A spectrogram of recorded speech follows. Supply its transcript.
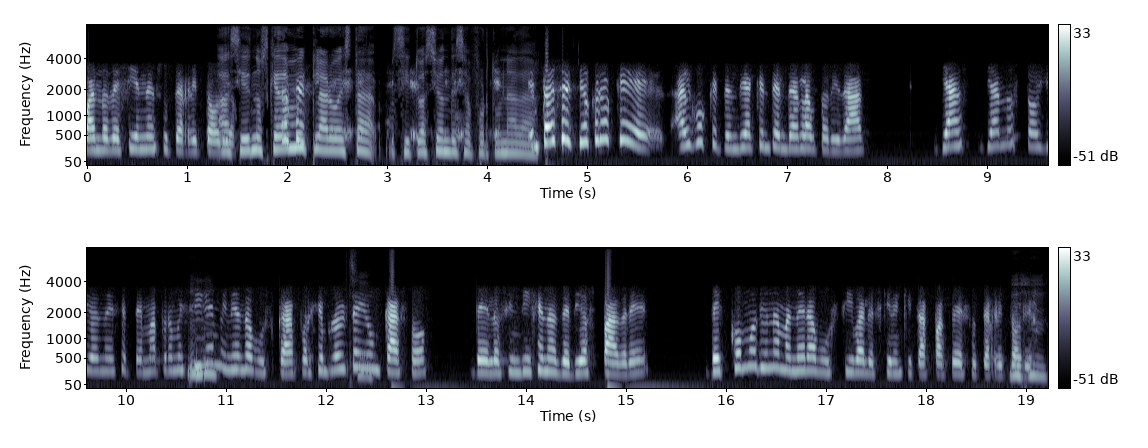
cuando defienden su territorio. Así es, nos queda Entonces, muy claro esta situación desafortunada. entonces yo creo que algo que tendría que entender la autoridad, ya, ya no estoy yo en ese tema, pero me siguen viniendo a buscar. Por ejemplo, ahorita hay un caso de los indígenas de Dios Padre, de cómo de una manera abusiva les quieren quitar parte de su territorio.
